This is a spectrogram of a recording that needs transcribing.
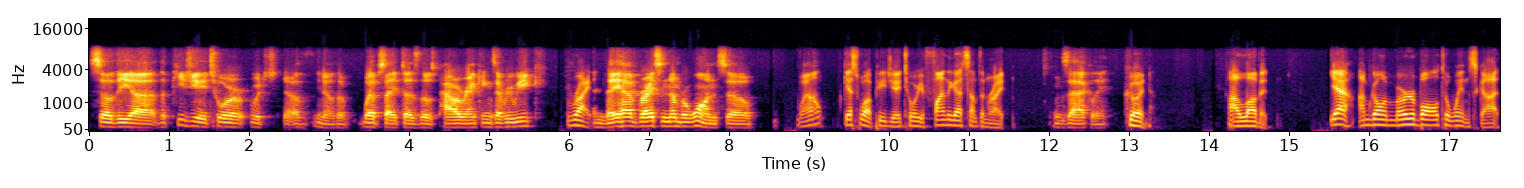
So the uh, the PGA Tour, which uh, you know the website does those power rankings every week, Right. and they have Bryson number one. So Well, guess what, PGA Tour, you finally got something right. exactly. Good. I love it. Yeah, I'm going murder ball to win, Scott,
